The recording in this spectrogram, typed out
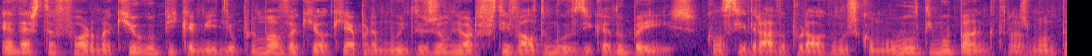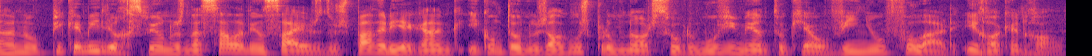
É desta forma que Hugo Picamilho promove aquele que é para muitos o melhor festival de música do país. Considerado por alguns como o último punk transmontano, Picamilho recebeu-nos na sala de ensaios do Espadaria Gang e contou-nos alguns pormenores sobre o movimento que é o vinho, fular e rock and roll.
